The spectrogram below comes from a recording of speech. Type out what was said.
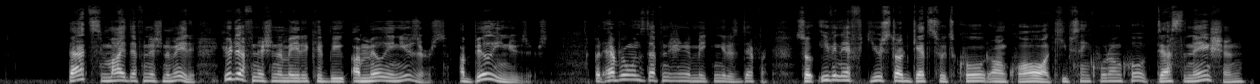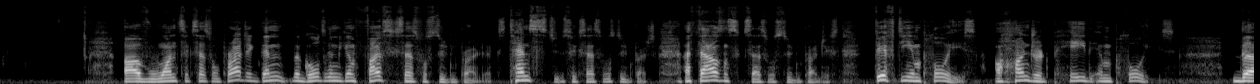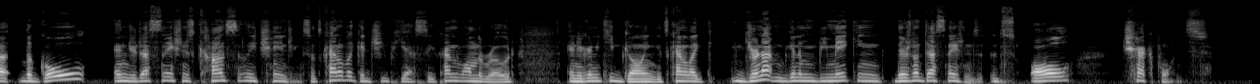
That's my definition of made it. Your definition of made it could be a million users, a billion users. But everyone's definition of making it is different. So even if YouStart gets to its quote unquote, I keep saying quote unquote, destination of one successful project, then the goal is going to become five successful student projects, 10 stu- successful student projects, a thousand successful student projects, 50 employees, 100 paid employees. The, the goal and your destination is constantly changing. So it's kind of like a GPS. So you're kind of on the road and you're going to keep going. It's kind of like you're not going to be making, there's no destinations. It's all checkpoints.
